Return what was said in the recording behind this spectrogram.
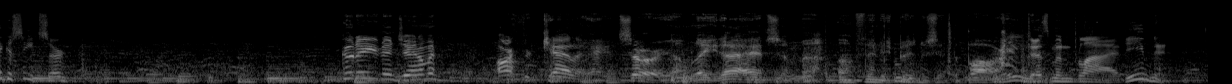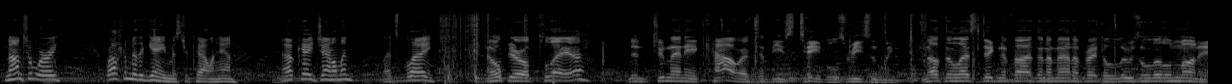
Take a seat, sir. Good evening, gentlemen. Arthur Callahan. Sorry I'm late. I had some uh, unfinished business at the bar. Desmond Blythe. Evening. Not to worry. Welcome to the game, Mr. Callahan. Okay, gentlemen, let's play. I hope you're a player. Been too many cowards at these tables recently. Nothing less dignified than a man afraid to lose a little money.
